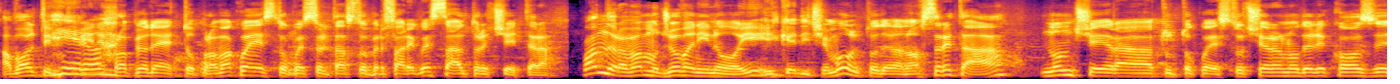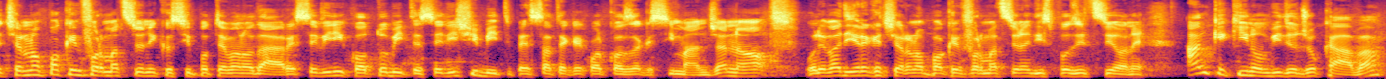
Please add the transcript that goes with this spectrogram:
A volte Vero. viene proprio detto prova questo, questo è il tasto per fare quest'altro, eccetera. Quando eravamo giovani noi, il che dice molto della nostra età, non c'era tutto questo, c'erano delle cose, c'erano poche informazioni che si potevano dare. Se vi dico 8 bit e 16 bit pensate che è qualcosa che si mangia, no, voleva dire che c'erano poche informazioni a disposizione. Anche chi non videogiocava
